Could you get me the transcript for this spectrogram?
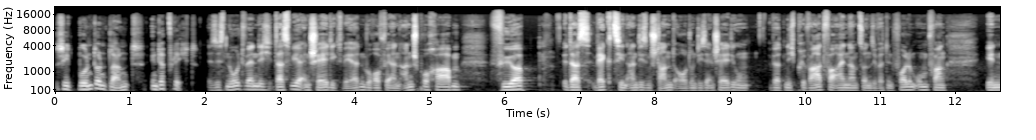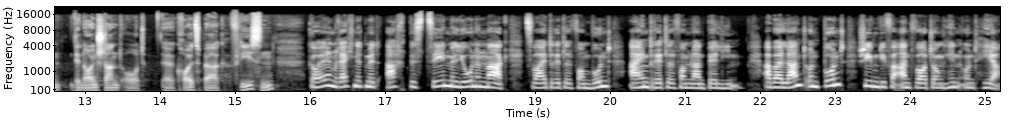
sieht Bund und Land in der Pflicht. Es ist notwendig, dass wir entschädigt werden, worauf wir einen Anspruch haben für das Wegziehen an diesem Standort. Und diese Entschädigung wird nicht privat vereinnahmt, sondern sie wird in vollem Umfang in den neuen Standort äh, Kreuzberg fließen. Geulen rechnet mit 8 bis 10 Millionen Mark, zwei Drittel vom Bund, ein Drittel vom Land Berlin. Aber Land und Bund schieben die Verantwortung hin und her.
